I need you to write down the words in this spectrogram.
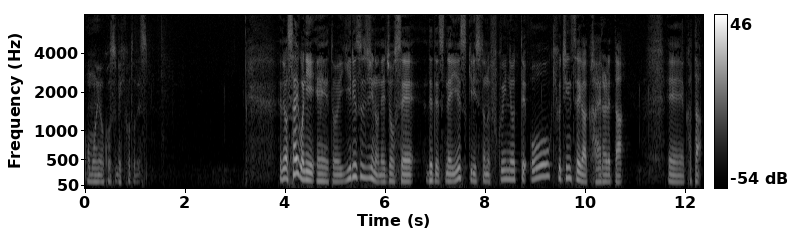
思い起こすべきことです。では最後に、えーと、イギリス人の、ね、女性でですねイエス・キリストの福音によって大きく人生が変えられた、えー、方。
